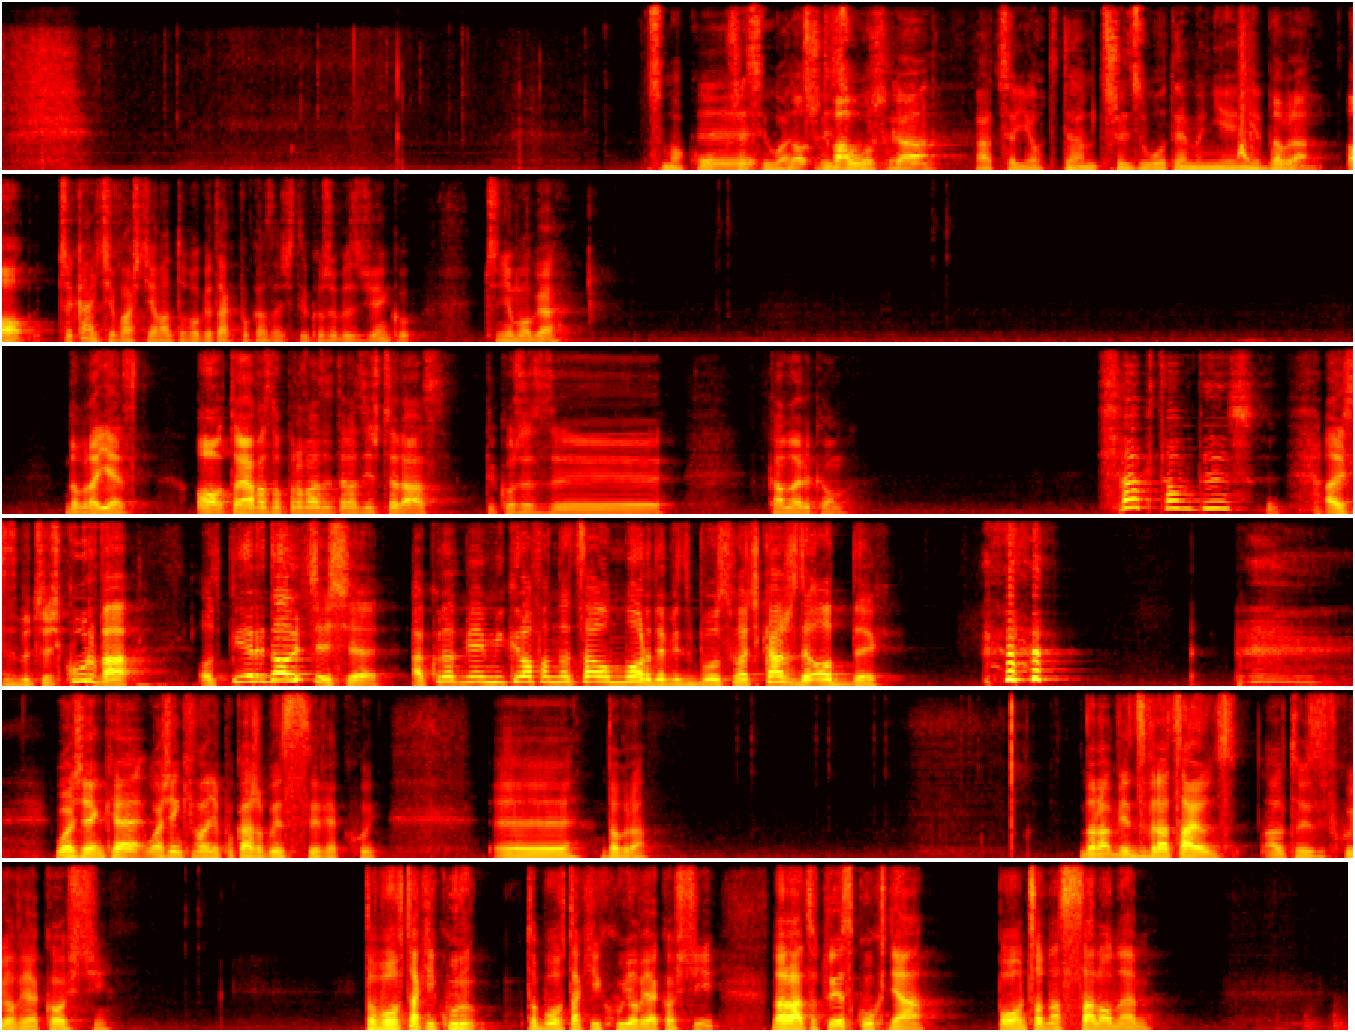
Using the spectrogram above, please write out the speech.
Smoku Yy, przesyła no, 3 dwa złote. łóżka. ACJ tam 3 złote mnie nie boli. Dobra. O, czekajcie, właśnie, ja wam to mogę tak pokazać, tylko że bez dźwięku. Czy nie mogę? Dobra, jest. O, to ja was oprowadzę teraz jeszcze raz, tylko że z y, kamerką. Jak tam dyszy? Ale się zmyczyłeś. Kurwa! Odpierdolcie się! Akurat miałem mikrofon na całą mordę, więc było słychać każdy oddech. Łazienkę? Łazienki wam nie pokażę, bo jest syf jak chuj. Yy, dobra. Dobra, więc wracając, ale to jest w chujowej jakości. To było w takiej kur... To było w takiej chujowej jakości? Dobra, to tu jest kuchnia, połączona z salonem.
